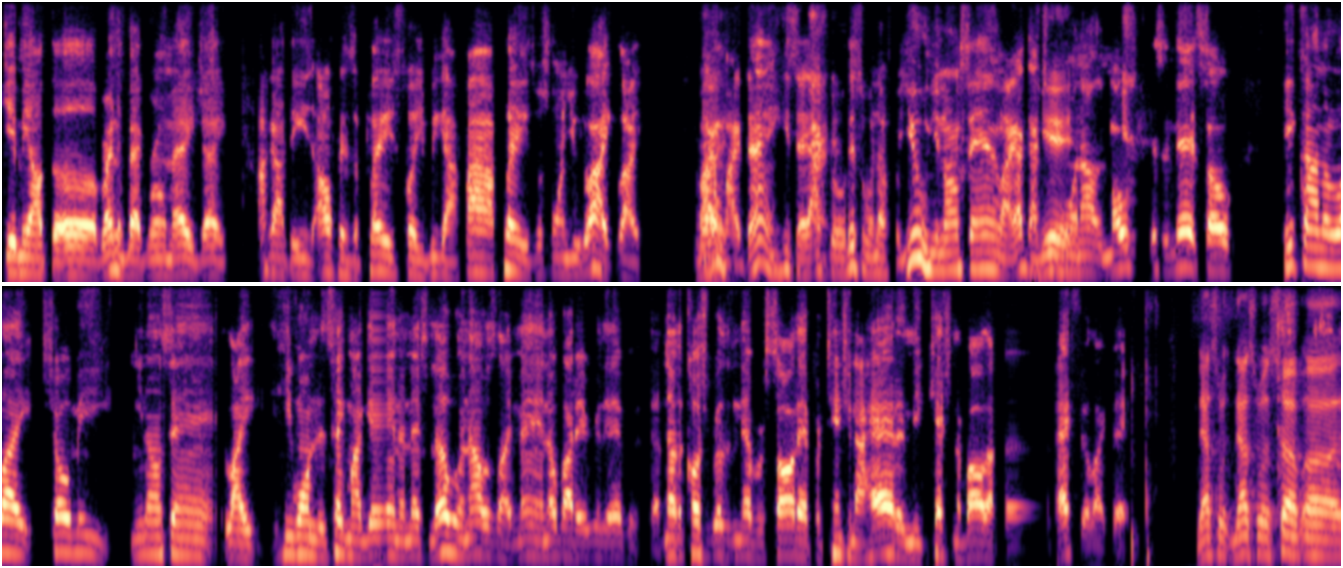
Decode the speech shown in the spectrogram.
get me out the uh, running back room. Hey, Jay, I got these offensive plays for you. We got five plays. Which one you like? Like, right. I'm like, dang. He said, I throw this one up for you. You know what I'm saying? Like, I got yeah. you going out in most this and that. So he kind of like showed me, you know what I'm saying, like he wanted to take my game to the next level. And I was like, man, nobody really ever, another coach really never saw that potential I had in me catching the ball out the backfield like that. That's what that's what's up. Uh,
